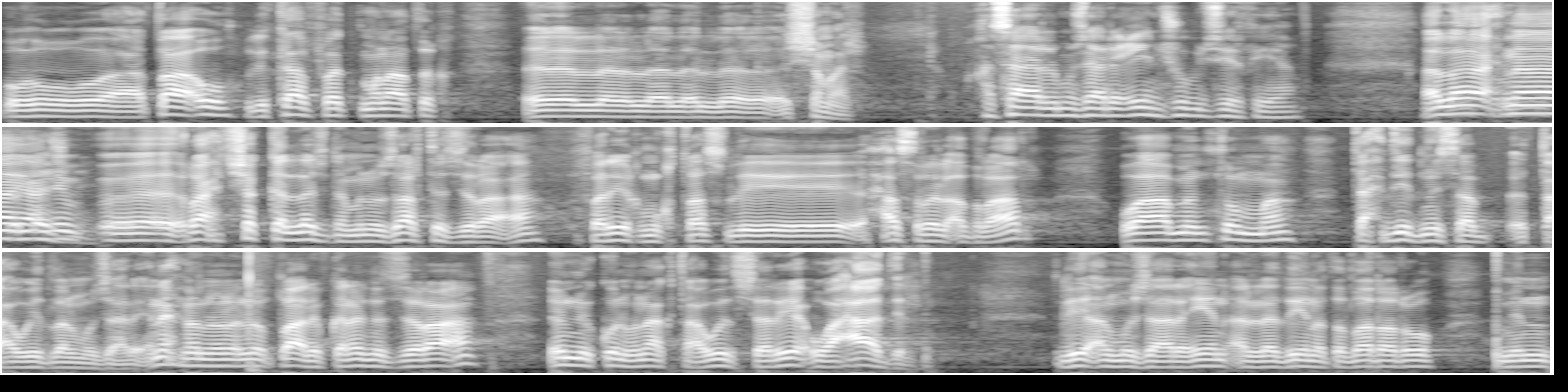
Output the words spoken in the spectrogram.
واعطائه لكافة مناطق ال- ال- ال- الشمال خسائر المزارعين شو بيصير فيها؟ هلا إحنا يعني. آه، راح تشكل لجنة من وزارة الزراعة فريق مختص لحصر الأضرار ومن ثم تحديد نسب التعويض للمزارعين، نحن نطالب كلجنة الزراعة إنه يكون هناك تعويض سريع وعادل للمزارعين الذين تضرروا من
